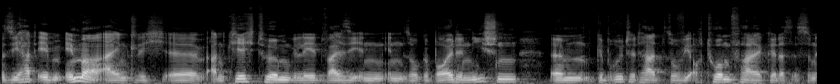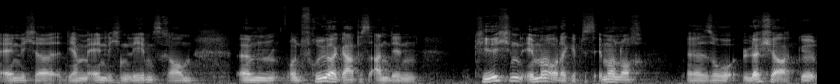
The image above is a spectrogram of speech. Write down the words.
sie hat eben immer eigentlich äh, an Kirchtürmen gelebt, weil sie in, in so Gebäudenischen ähm, gebrütet hat, so wie auch Turmfalke, das ist so ein ähnlicher, die haben einen ähnlichen Lebensraum. Ähm, und früher gab es an den Kirchen immer oder gibt es immer noch äh, so Löcher, ge,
